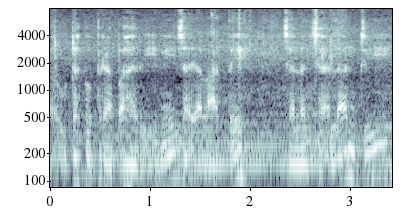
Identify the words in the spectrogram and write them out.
eh, udah beberapa hari ini saya latih jalan-jalan di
